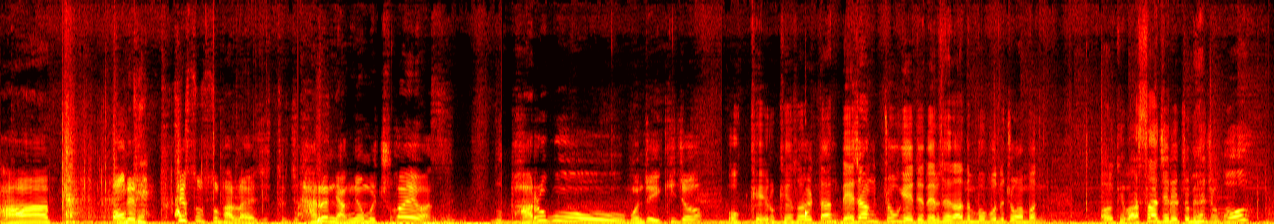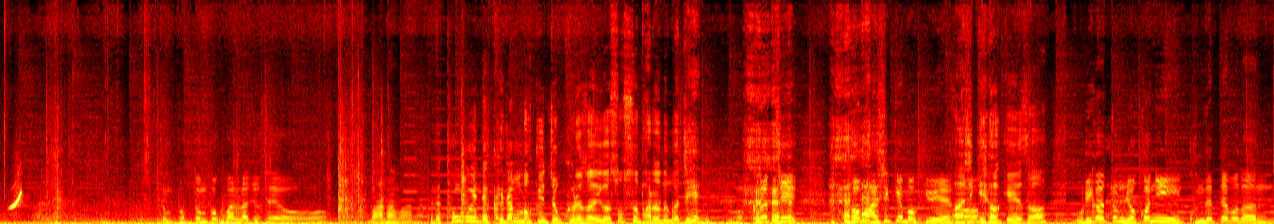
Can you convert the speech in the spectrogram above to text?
아, 근데 오케이. 특제 소스 발라야지. 특제. 다른 양념을 추가해 왔어. 바르고 먼저 익히죠. 오케이 이렇게 해서 일단 내장 쪽에 이제 냄새 나는 부분을 좀 한번 어, 이렇게 마사지를 좀 해주고 듬뿍듬뿍 발라주세요. 많아 많아 근데 통구인데 그냥 먹기 좀 그래서 이거 소스 바르는 거지? 어, 그렇지. 더 맛있게 먹기 위해서. 맛있게 먹기 위해서 우리가 좀 여건이 군대 때보단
